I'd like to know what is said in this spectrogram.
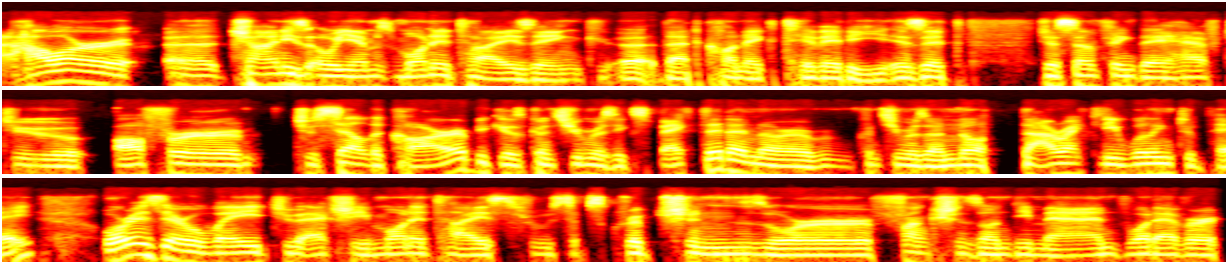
how are uh, Chinese OEMs monetizing uh, that connectivity? Is it just something they have to offer to sell the car because consumers expect it and our consumers are not directly willing to pay? Or is there a way to actually monetize through subscriptions or functions on demand, whatever?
